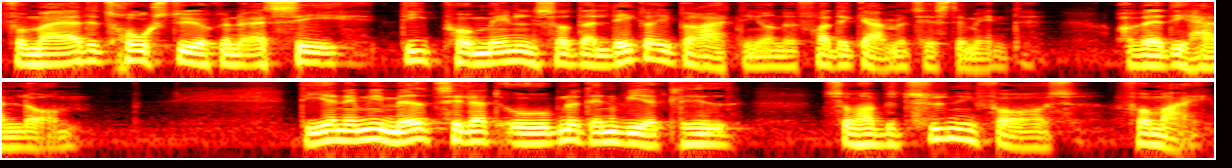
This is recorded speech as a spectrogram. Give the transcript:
For mig er det trostyrkende at se de påmindelser, der ligger i beretningerne fra det gamle testamente, og hvad de handler om. De er nemlig med til at åbne den virkelighed, som har betydning for os, for mig.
